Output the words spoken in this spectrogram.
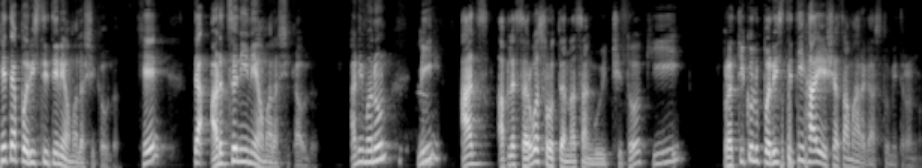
हे त्या परिस्थितीने आम्हाला शिकवलं. हे त्या अडचणीने आम्हाला शिकवलं आणि म्हणून मी आज आपल्या सर्व श्रोत्यांना सांगू इच्छितो, की प्रतिकूल परिस्थिती हा यशाचा मार्ग असतो मित्रांनो.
